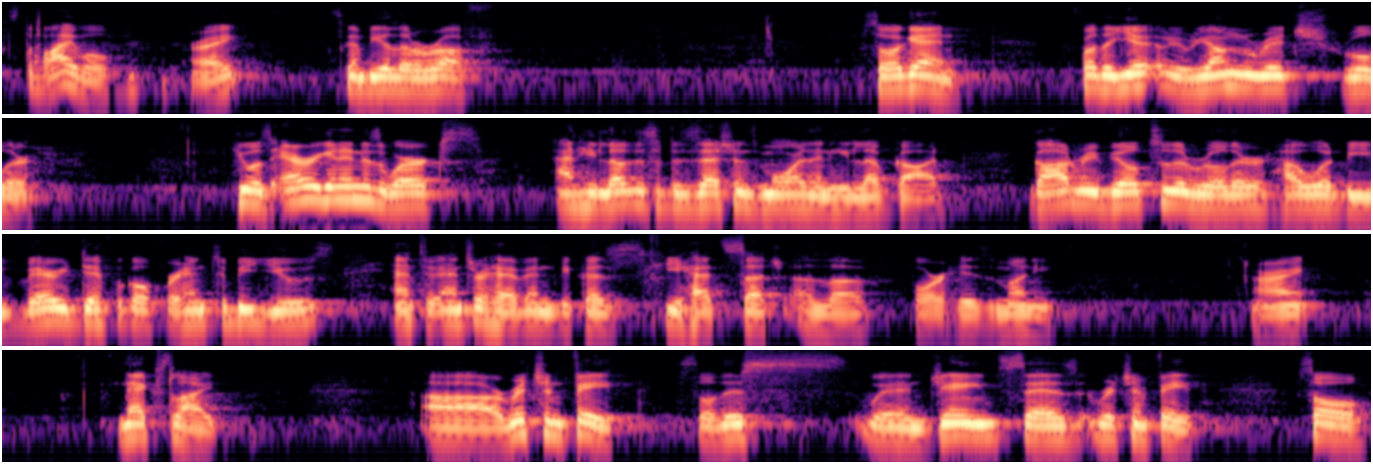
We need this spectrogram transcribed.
It's the Bible, right? It's going to be a little rough. So, again, for the young rich ruler, he was arrogant in his works, and he loved his possessions more than he loved God. God revealed to the ruler how it would be very difficult for him to be used and to enter heaven because he had such a love for his money. All right. Next slide. Uh, rich in faith. So this when James says rich in faith. So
